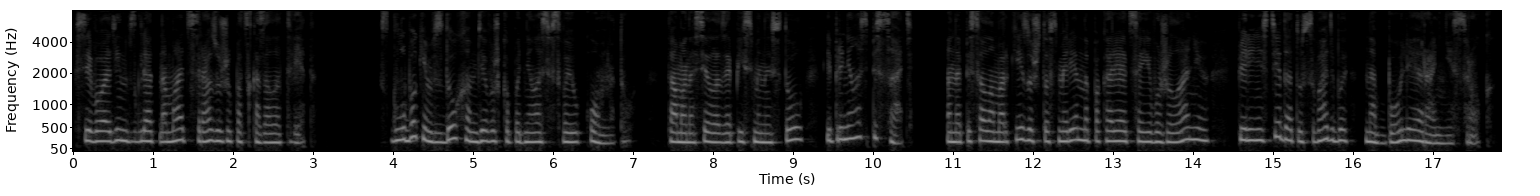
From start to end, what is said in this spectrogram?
Всего один взгляд на мать сразу же подсказал ответ. С глубоким вздохом девушка поднялась в свою комнату. Там она села за письменный стол и принялась писать. Она писала Маркизу, что смиренно покоряется его желанию перенести дату свадьбы на более ранний срок.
